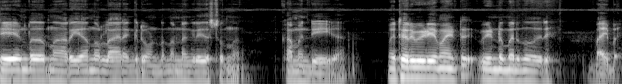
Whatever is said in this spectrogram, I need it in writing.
ചെയ്യേണ്ടതെന്ന് അറിയാമെന്നുള്ള ആരെങ്കിലും ഉണ്ടെന്നുണ്ടെങ്കിൽ ജസ്റ്റ് ഒന്ന് കമന്റ് ചെയ്യുക. മറ്റൊരു വീഡിയോയുമായിട്ട് വീണ്ടും വരുന്നത് വരെ ബൈ ബൈ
